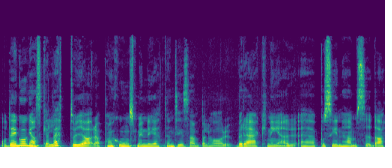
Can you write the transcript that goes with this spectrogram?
Och det går ganska lätt att göra. Pensionsmyndigheten till exempel har beräkningar eh, på sin hemsida.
